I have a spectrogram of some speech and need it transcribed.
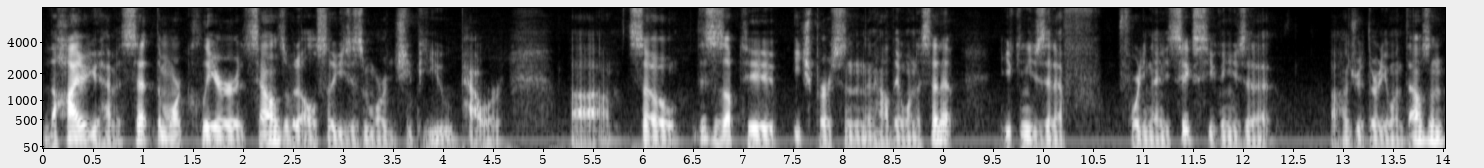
The higher you have it set, the more clear it sounds, but it also uses more GPU power. Uh, so this is up to each person and how they want to set it. You can use it at 4096, you can use it at 131,000.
